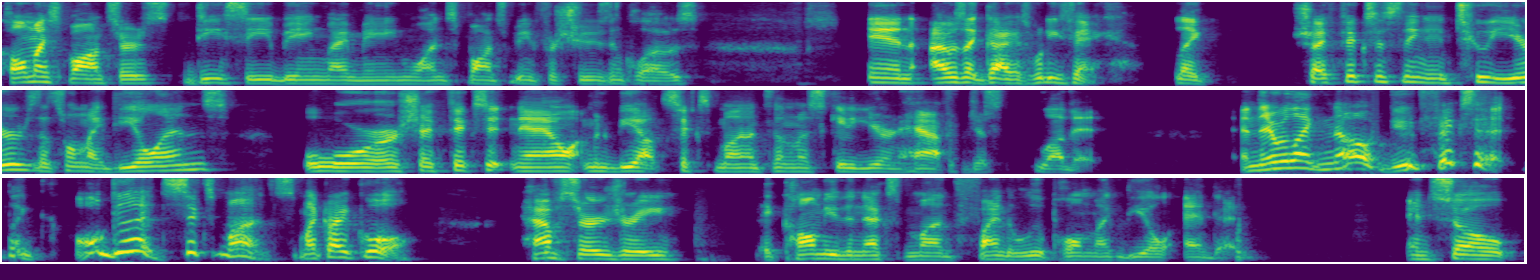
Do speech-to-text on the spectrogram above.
Call my sponsors, DC being my main one, sponsor me for shoes and clothes. And I was like, guys, what do you think? Like, should I fix this thing in two years? That's when my deal ends. Or should I fix it now? I'm going to be out six months. And I'm going to skate a year and a half and just love it. And they were like, no, dude, fix it. Like, all good. Six months. I'm like, all right, cool have surgery. They call me the next month, find a loophole in my deal, end it. And so,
